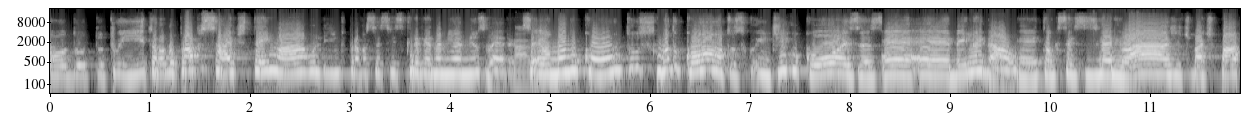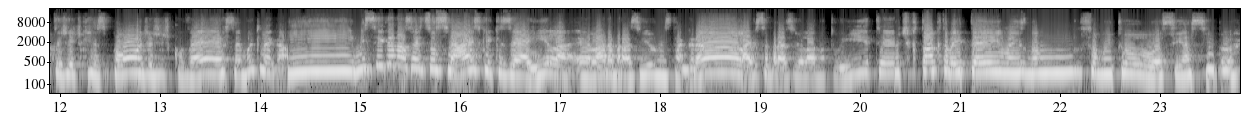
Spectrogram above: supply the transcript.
ou do, do Twitter, ou no próprio site, tem lá o link para você se inscrever na minha newsletter. Ah, eu mando contos, mando contos, indico coisas, é, é bem legal. É, então, que vocês quiserem lá, a gente bate papo, tem gente que responde, a gente conversa, é muito legal. E me siga nas redes sociais, quem quiser aí, lá, é Lara Brasil no Instagram, Larissa Brasil lá no Twitter. No TikTok também tem, mas não sou muito assim assídua.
